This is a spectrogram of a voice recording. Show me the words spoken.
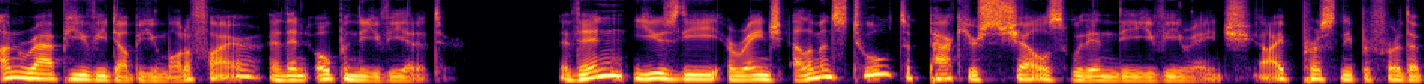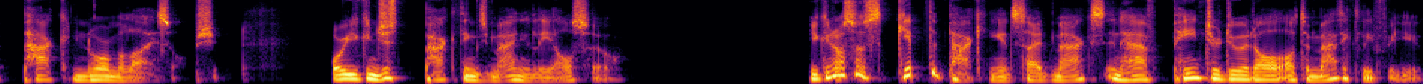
unwrap UVW modifier, and then open the UV editor. Then use the Arrange Elements tool to pack your shells within the UV range. I personally prefer the Pack Normalize option. Or you can just pack things manually also. You can also skip the packing inside Max and have Painter do it all automatically for you.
